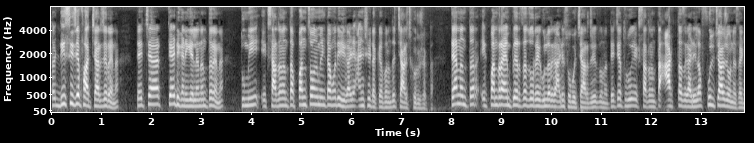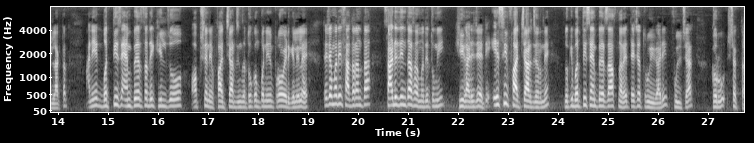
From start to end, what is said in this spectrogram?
तर D C J fast charger आहे ना त्याच्या त्या ठिकाणी गेल्यानंतर आहे ना तुम्ही एक साधारणतः पंचावन्न मिनिटामध्ये ही गाडी ऐंशी टक्क्यापर्यंत चार्ज करू शकता. त्यानंतर एक पंधरा एम्पियरचा जो रेग्युलर गाडीसोबत चार्ज येतो ना त्याच्या थ्रू एक साधारणतः आठ तास गाडीला फुल चार्ज होण्यासाठी लागतात. आणि एक बत्तीस एम्पियरचा देखील जो ऑप्शन आहे फास्ट चार्जिंगचा तो कंपनीने प्रोव्हाइड केलेला आहे. त्याच्यामध्ये साधारणतः साडेतीन तासामध्ये तुम्ही ही गाडी जी आहे ते ए सी फास्ट चार्जरने जो की बत्तीस एम्पियरचा असणार आहे त्याच्या थ्रू ही गाडी फुल चार्ज करू शकता.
